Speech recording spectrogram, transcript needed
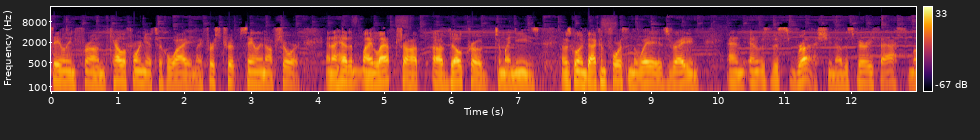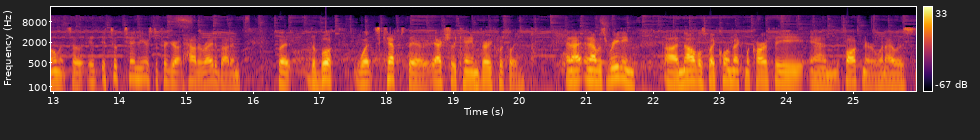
sailing from California to Hawaii, my first trip sailing offshore. And I had my laptop uh, velcroed to my knees. I was going back and forth in the waves writing, and, and it was this rush, you know, this very fast moment. So it, it took 10 years to figure out how to write about him, but the book, what's kept there, actually came very quickly. And I, and I was reading uh, novels by Cormac McCarthy and Faulkner when I was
